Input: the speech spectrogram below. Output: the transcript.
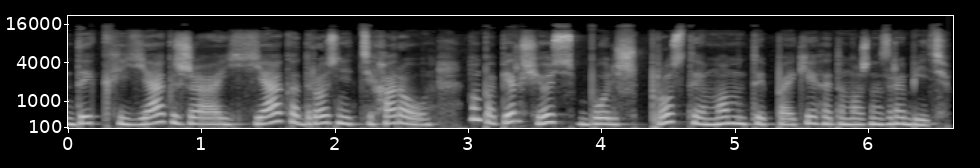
Дык як жа як адрозніць ціхароў? Ну па-перш ёсць больш простыя моманты па якіх гэта можна зрабіць.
